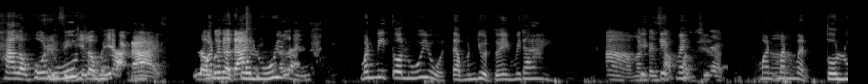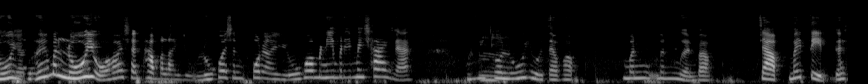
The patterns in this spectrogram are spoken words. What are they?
ถ้าเราพูดถึงสิ่งที่เราไม่อยากได้ เราก็จะได้มันมีตัวรู้อนั่ยู่นแหละมันมีตัวรู้อยู่ แต่มันหยุดตัวเองไม่ได้ อ่า มันเป็นเก็สัตบไหมความเชื่อมันอ่ามัมันเหมือนตัวรู้อยู่เฮ้ยมันรู้อยู่ว่าฉันทำอะไรอยู่รู้ว่าฉันพูดอะไรอยู่รู้ว่ามันนี่ไม่ได้ไม่ใช่นะมันมีตัวรู้อยู่แต่แบบมันมันเหมือนแบบ จับไม่ติดนะ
